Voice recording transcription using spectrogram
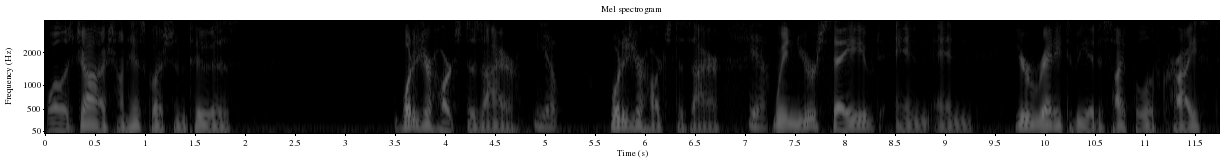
well as Josh on his question too is what is your heart's desire? Yep. What is your heart's desire Yeah. when you're saved and and you're ready to be a disciple of Christ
